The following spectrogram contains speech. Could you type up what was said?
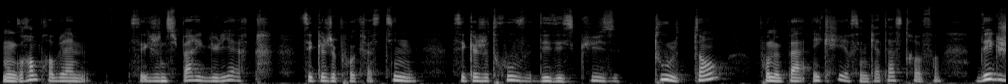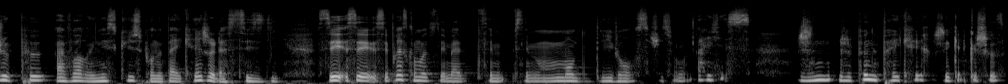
Mon grand problème, c'est que je ne suis pas régulière, c'est que je procrastine, c'est que je trouve des excuses tout le temps pour ne pas écrire. C'est une catastrophe. Hein. Dès que je peux avoir une excuse pour ne pas écrire, je la saisis. C'est presque en mode, c'est mon moment de délivrance. Je suis en mode, ah yes, je, peux ne pas écrire, j'ai quelque chose.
